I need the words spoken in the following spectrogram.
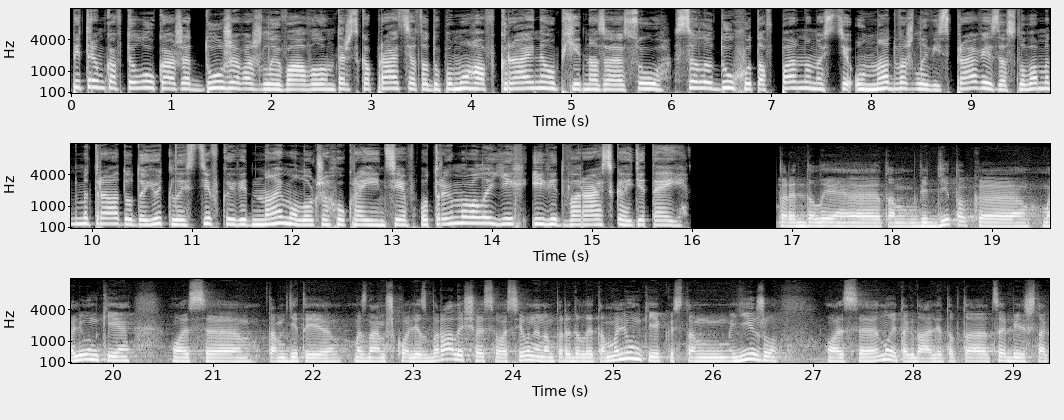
Підтримка в тилу каже дуже важлива. Волонтерська праця та допомога вкрай необхідна ЗСУ. Сили духу та впевненості у надважливій справі, за словами Дмитра, додають листівки від наймолодших українців. Отримували їх і від вараських дітей. Передали е, там від діток е, малюнки. Ось е, там діти, ми знаємо, в школі збирали щось. Ось і вони нам передали там малюнки, якусь там їжу. Ось, е, ну і так далі. Тобто, це більш так,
